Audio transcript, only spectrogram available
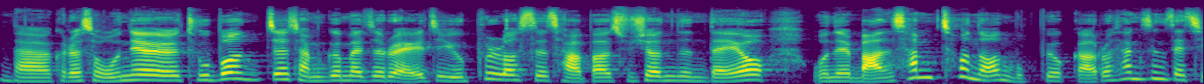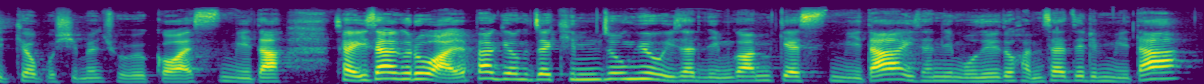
네, 그래서 오늘 두 번째 잠금 해제로 LG U 플러스 잡아주셨는데요. 오늘 13,000원 목표가로 상승세 지켜보시면 좋을 것 같습니다. 자, 이상으로 알파경제 김종효 이사님과 함께했습니다. 이사님 오늘도 감사드립니다.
